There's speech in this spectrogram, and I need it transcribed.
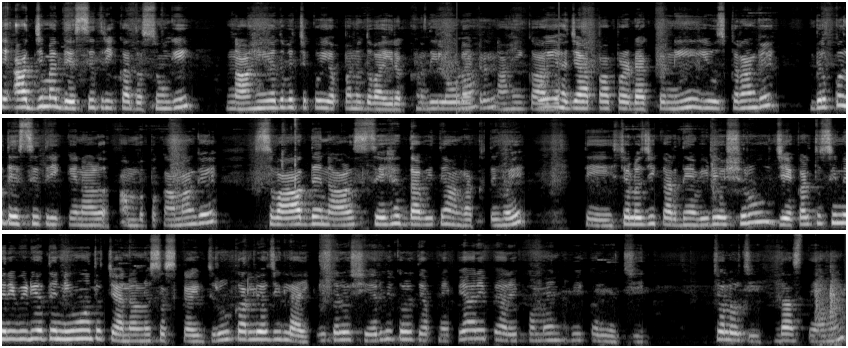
ਤੇ ਅੱਜ ਮੈਂ ਦੇਸੀ ਤਰੀਕਾ ਦੱਸੂਗੀ। ਨਾ ਹੀ ਉਹਦੇ ਵਿੱਚ ਕੋਈ ਆਪਾਂ ਨੂੰ ਦਵਾਈ ਰੱਖਣ ਦੀ ਲੋੜ ਹੈ ਨਾ ਹੀ ਕੋਈ ਇਹੋ ਜਿਹਾ ਆਪਾਂ ਪ੍ਰੋਡਕਟ ਨਹੀਂ ਯੂਜ਼ ਕਰਾਂਗੇ। ਬਿਲਕੁਲ ਦੇਸੀ ਤਰੀਕੇ ਨਾਲ ਅੰਬ ਪਕਾਵਾਂਗੇ। ਸਵਾਦ ਦੇ ਨਾਲ ਸਿਹਤ ਦਾ ਵੀ ਧਿਆਨ ਰੱਖਦੇ ਹੋਏ। ਤੇ ਚਲੋ ਜੀ, ਕਰਦੇ ਹਾਂ ਵੀਡੀਓ ਸ਼ੁਰੂ। ਜੇਕਰ ਤੁਸੀਂ ਮੇਰੀ ਵੀਡੀਓ ਤੇ ਨਿਊ ਹੋ ਤਾਂ ਚੈਨਲ ਨੂੰ ਸਬਸਕ੍ਰਾਈਬ ਜ਼ਰੂਰ ਕਰ ਲਿਓ ਜੀ ਲਾਈਕ ਵੀ ਕਰਿਓ ਸ਼ੇਅਰ ਵੀ ਕਰਿਓ ਤੇ ਆਪਣੇ ਪਿਆਰੇ ਪਿਆਰੇ ਕਮੈਂਟ ਵੀ ਕਰਿਓ ਜੀ। ਚਲੋ ਜੀ, ਦੱਸਦੇ ਹਾਂ ਹੁਣ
